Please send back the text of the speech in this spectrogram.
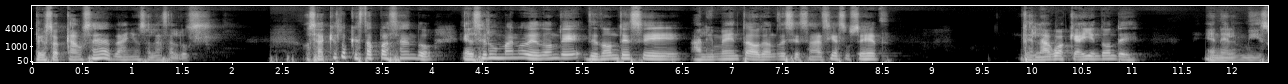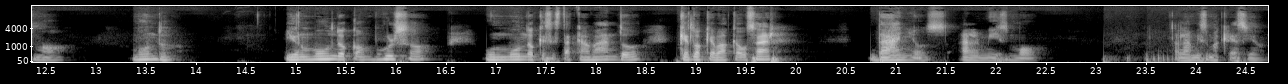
pero eso causa daños a la salud. O sea, ¿qué es lo que está pasando? El ser humano, ¿de dónde, de dónde se alimenta o de dónde se sacia su sed? Del agua que hay en dónde? En el mismo mundo. Y un mundo convulso, un mundo que se está acabando, ¿qué es lo que va a causar? Daños al mismo, a la misma creación.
